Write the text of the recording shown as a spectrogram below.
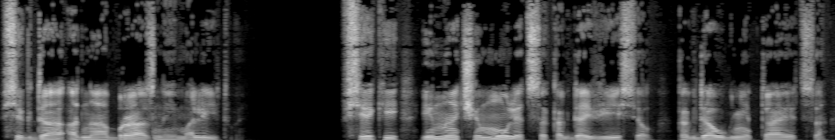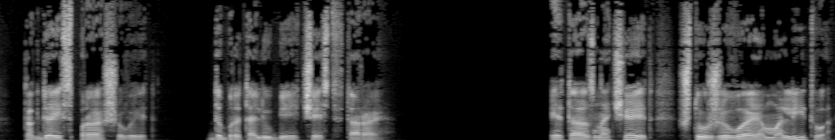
всегда однообразные молитвы. Всякий иначе молится, когда весел, когда угнетается, когда и спрашивает, Добротолюбие, часть вторая. Это означает, что живая молитва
